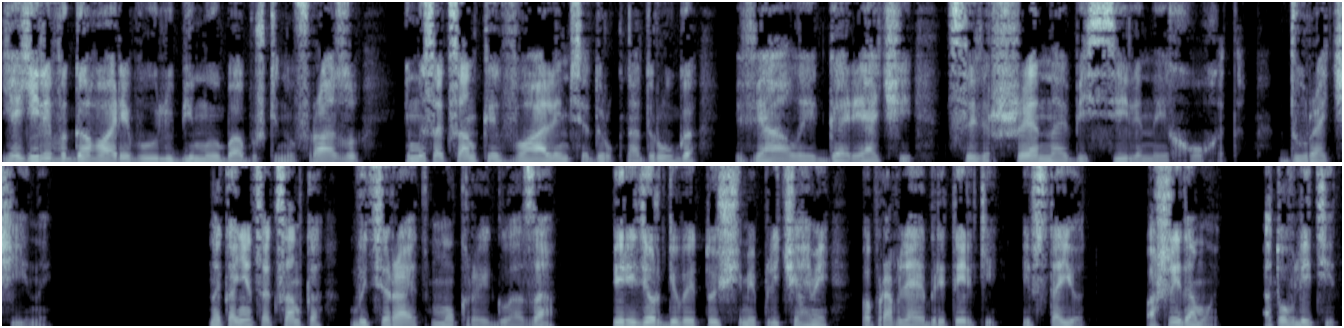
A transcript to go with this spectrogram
Я еле выговариваю любимую бабушкину фразу, и мы с Оксанкой валимся друг на друга, вялые, горячие, совершенно обессиленные хохотом. Дурачины. Наконец Оксанка вытирает мокрые глаза, передергивает тощими плечами, поправляя бретельки, и встает. «Пошли домой, а то влетит».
